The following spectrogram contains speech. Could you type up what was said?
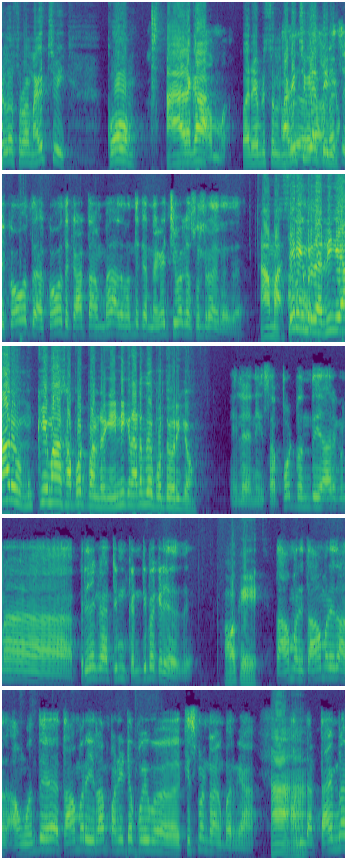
எல்லாம் சொல்ல நகைச்சுவை கோபம் அழகா. ஒரு எப்படி சொல்ற நகைச்சுவையா தெரியும். கோவத்தை கோவத்தை காட்டாம அதை வந்து நகைச்சுவாக சொல்றாரு அத. ஆமா. சரிங்க பிரதர் நீங்க யாரு முக்கியமா சப்போர்ட் பண்றீங்க? இன்னைக்கு நடந்ததை பொறுத்த வரைக்கும். இல்ல நீங்க சப்போர்ட் வந்து யாருக்குன்னா பிரியங்கா டீம் கண்டிப்பா கிடையாது. ஓகே தாமரை தாமரை தான். அவங்க வந்து தாமரை எல்லாம் பண்ணிட்டு போய் கிஸ் பண்றாங்க பாருங்க. அந்த டைம்ல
